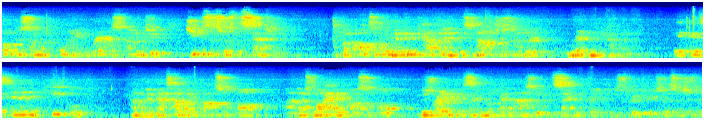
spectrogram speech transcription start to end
focused on the point and where it was coming to. Jesus was the center. But ultimately, the new covenant is not just another written covenant, it is an in people covenant. That's how the Apostle Paul, uh, that's why the Apostle Paul, he was writing things like we looked at last week in 2 Corinthians 3 3. So this is just a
